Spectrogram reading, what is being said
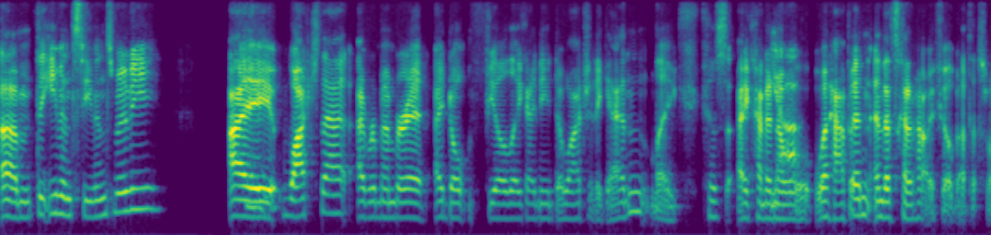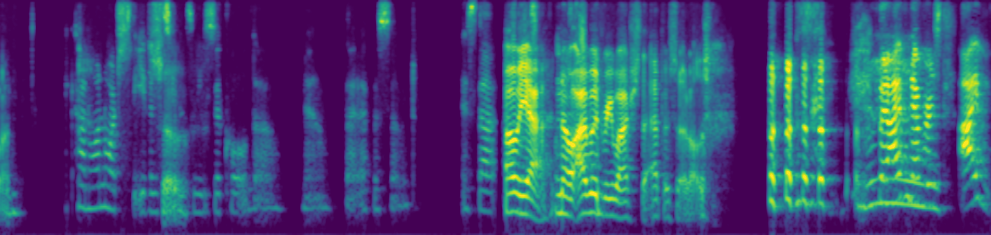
um the Even Stevens movie, I watched that, I remember it. I don't feel like I need to watch it again, like because I kind of Yeah. know what happened, and that's kind of how I feel about this one. I kind of want to watch the Even So- Stevens musical though. Now that episode is that. Oh yeah, no. I would rewatch the episode all the time. but I've never I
